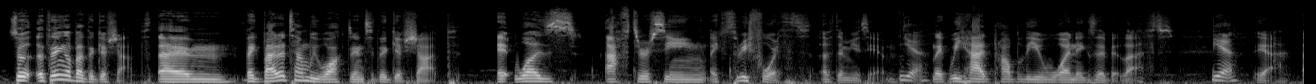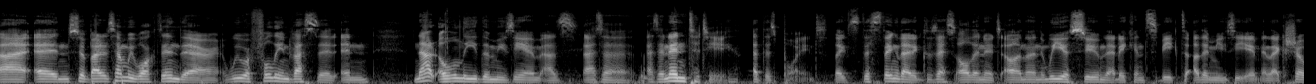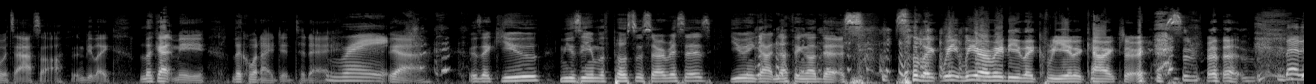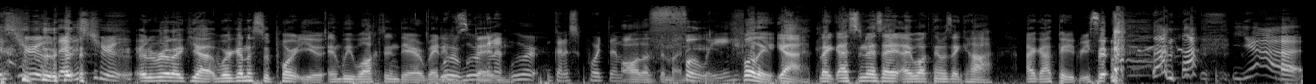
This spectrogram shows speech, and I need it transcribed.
so the thing about the gift shop, um, like by the time we walked into the gift shop, it was after seeing like three fourths of the museum. Yeah. Like we had probably one exhibit left. Yeah. Yeah. Uh, and so by the time we walked in there, we were fully invested in not only the museum as as a as an entity at this point, like this thing that exists all in its own, oh, and we assume that it can speak to other museum and like show its ass off and be like, "Look at me! Look what I did today!" Right? Yeah. It was like you, Museum of Postal Services, you ain't got nothing on this. so like we we already like created characters for them. That is true. That is true. and we're like, yeah, we're gonna support you, and we walked in there ready we were, to spend. We were gonna we were gonna support them all of the money fully, fully. Yeah yeah, like as soon as I, I walked in, I was like, "Ha, I got paid recently." yeah.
